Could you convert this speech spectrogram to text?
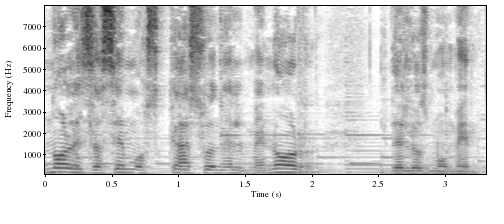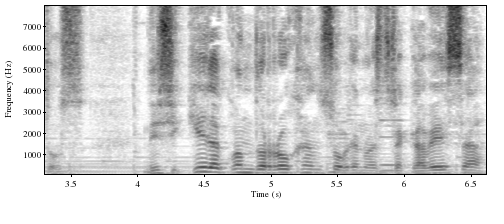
no les hacemos caso en el menor de los momentos, ni siquiera cuando arrojan sobre nuestra cabeza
